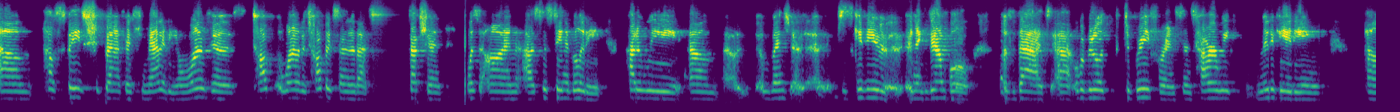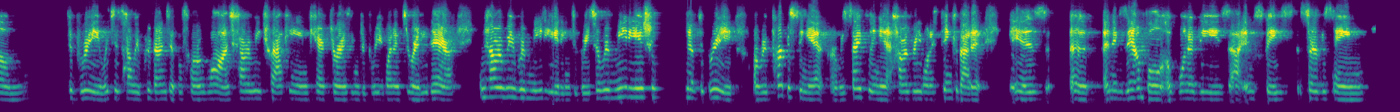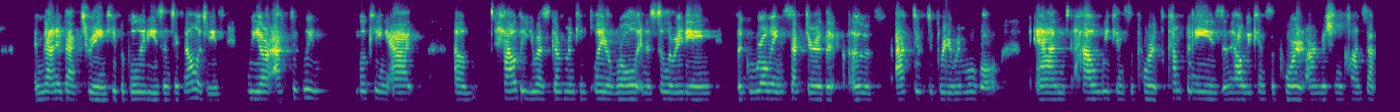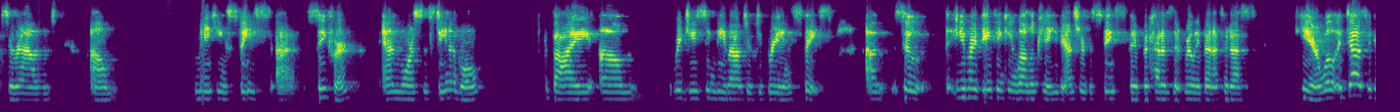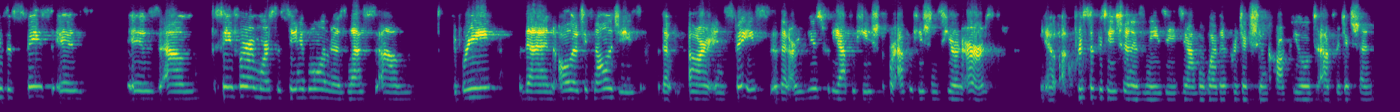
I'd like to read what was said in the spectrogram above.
um, how space should benefit humanity. And one of those top one of the topics under that section was on uh, sustainability. How do we um, uh, uh, just give you an example? of that uh, orbital debris, for instance? How are we mitigating um, debris, which is how we prevent it before launch? How are we tracking and characterizing debris when it's already there? And how are we remediating debris? So remediation of debris or repurposing it or recycling it, however you want to think about it, is a, an example of one of these uh, in-space servicing manufacturing capabilities and technologies. We are actively looking at um, how the U.S. government can play a role in accelerating the growing sector that, of active debris removal and how we can support companies and how we can support our mission concepts around um, making space uh, safer and more sustainable by um, reducing the amount of debris in space. Um, so you might be thinking, well, okay, you've answered the space bit, but how does it really benefit us here? Well, it does because if space is is um, safer and more sustainable, and there's less um, debris, then all our technologies that are in space that are used for the application for applications here on Earth you know, precipitation is an easy example. Weather prediction, crop yield uh, prediction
